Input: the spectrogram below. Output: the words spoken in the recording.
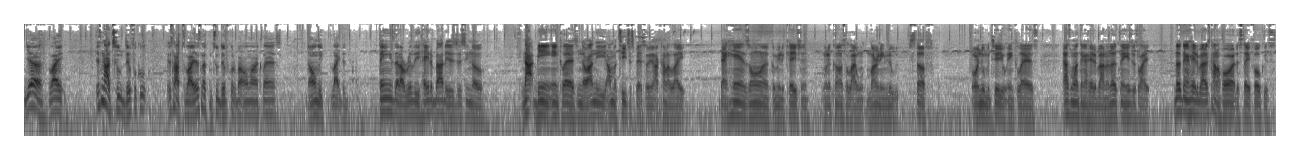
yeah, like, it's not too difficult it's not like there's nothing too difficult about online class. The only like the things that I really hate about it is just you know not being in class. You know, I need I'm a teacher spec, so you know, I kind of like that hands-on communication when it comes to like learning new stuff or new material in class. That's one thing I hate about it. Another thing is just like another thing I hate about it, it's kind of hard to stay focused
